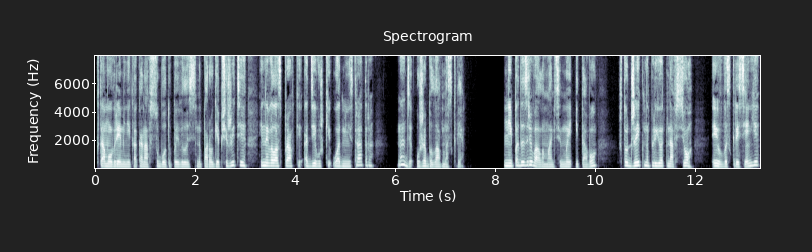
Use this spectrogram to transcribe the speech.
К тому времени, как она в субботу появилась на пороге общежития и навела справки о девушке у администратора, Надя уже была в Москве. Не подозревала Мансин Мэй и того, что Джейк наплюет на все и в воскресенье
